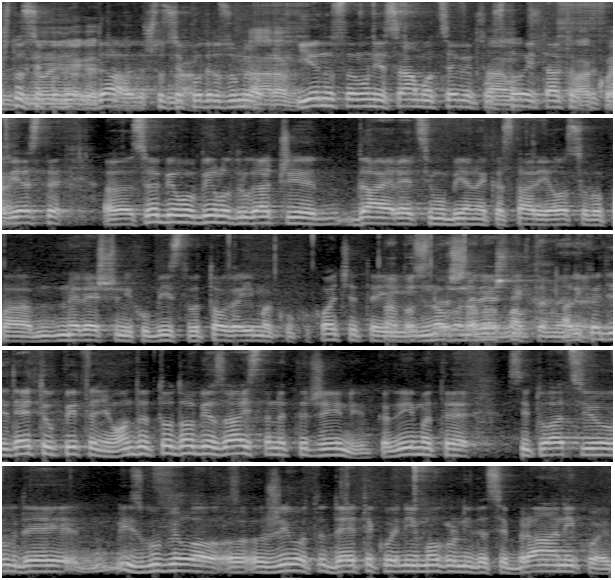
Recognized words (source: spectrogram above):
što se, pod, da, što se podrazumeva. Naravno. Jednostavno, on je samo od sebe postoji samo, takav kakav je. jeste. E, sve bi ovo bilo drugačije da je, recimo, ubija neka starija osoba, pa nerešenih ubistva toga ima koliko hoćete pa, i mnogo nerešenih. Ali kad je dete u pitanju, onda to dobija zaista na težini. Kad vi imate situaciju gde je izgubilo e, život dete koje nije moglo ni da se brani, koje je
